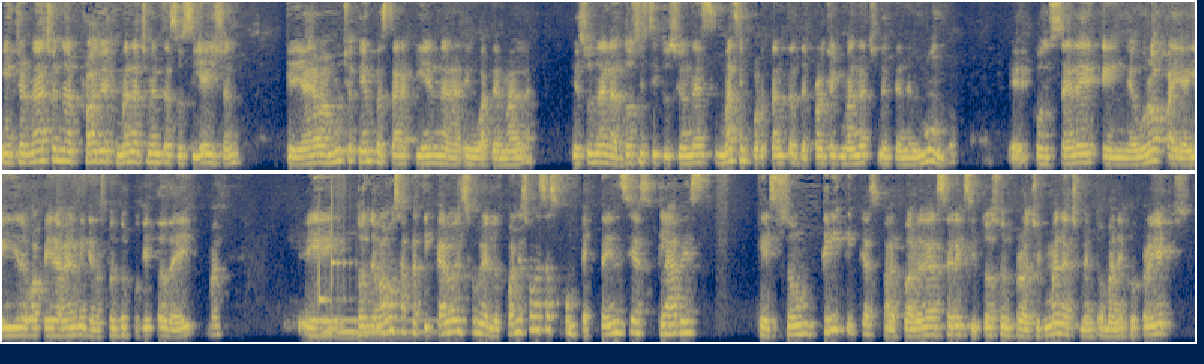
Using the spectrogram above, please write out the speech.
International Project Management Association, que lleva mucho tiempo estar aquí en, en Guatemala. Es una de las dos instituciones más importantes de Project Management en el mundo, eh, con sede en Europa, y ahí le voy a pedir a Bernie que nos cuente un poquito de IPMA, eh, donde vamos a platicar hoy sobre los, cuáles son esas competencias claves que son críticas para poder ser exitoso en Project Management o manejo de proyectos.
